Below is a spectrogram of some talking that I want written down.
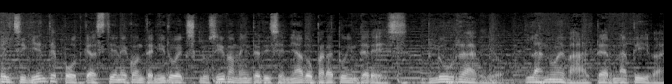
El siguiente podcast tiene contenido exclusivamente diseñado para tu interés. Blue Radio, la nueva alternativa.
